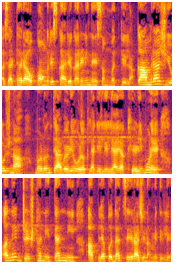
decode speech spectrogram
असा ठराव काँग्रेस कार्यकारिणीने संमत केला. कामराज योजना म्हणून त्यावेळी ओळखल्या गेलेल्या या खेळीमुळे अनेक ज्येष्ठ नेत्यांनी आपल्या पदाचे राजीनामे दिले.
